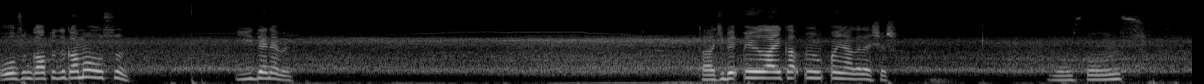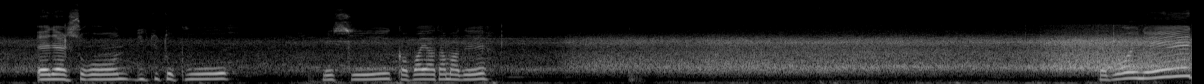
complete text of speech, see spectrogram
Olsun kaptırdık ama olsun. İyi deneme. Takip etmeyi like atmayı unutmayın arkadaşlar. John. Ederson. Dikti topu. Messi kafaya atamadı. De Bruyne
